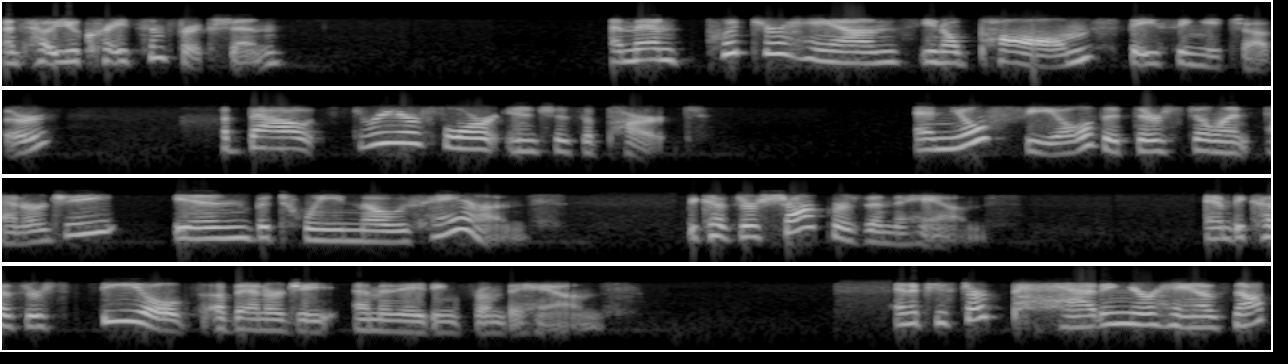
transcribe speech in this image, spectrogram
until you create some friction. And then put your hands, you know, palms facing each other about three or four inches apart. And you'll feel that there's still an energy in between those hands because there's chakras in the hands and because there's fields of energy emanating from the hands. And if you start patting your hands, not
